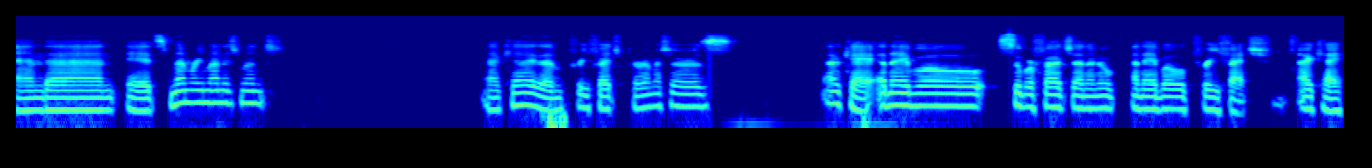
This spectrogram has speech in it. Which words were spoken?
And then it's memory management. Okay, then prefetch parameters. Okay, enable superfetch and enable prefetch. Okay,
